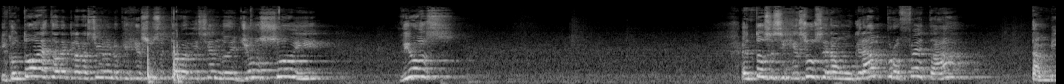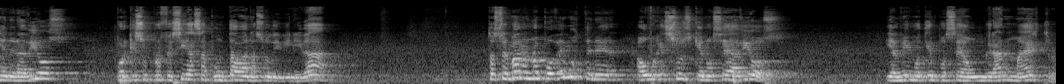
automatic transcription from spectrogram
Y con toda esta declaración lo que Jesús estaba diciendo es, yo soy Dios. Entonces, si Jesús era un gran profeta, también era Dios, porque sus profecías apuntaban a su divinidad. Entonces, hermanos, no podemos tener a un Jesús que no sea Dios y al mismo tiempo sea un gran maestro.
